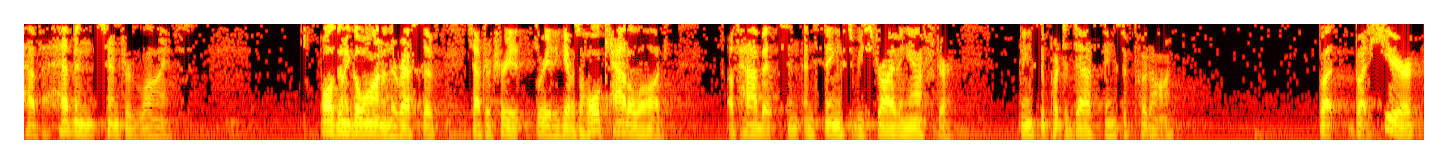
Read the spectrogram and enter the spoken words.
have heaven centered lives. Paul's going to go on in the rest of chapter 3, three to give us a whole catalog of habits and, and things to be striving after, things to put to death, things to put on. But, but here,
